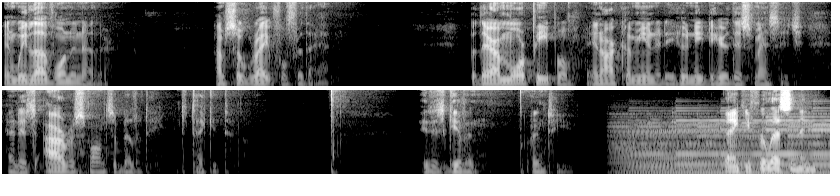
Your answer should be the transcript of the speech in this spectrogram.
And we love one another. I'm so grateful for that. But there are more people in our community who need to hear this message, and it's our responsibility to take it to them. It is given unto you. Thank you for listening.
